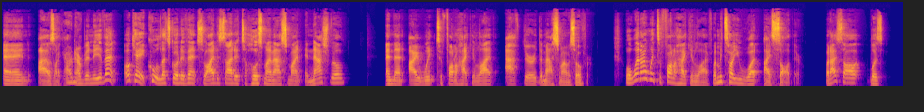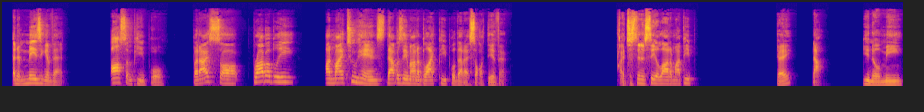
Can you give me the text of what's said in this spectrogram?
And I was like, I've never been to the event. Okay, cool. Let's go to the event. So I decided to host my mastermind in Nashville. And then I went to Funnel Hacking Live after the mastermind was over. Well, when I went to Funnel Hacking Live, let me tell you what I saw there. What I saw was an amazing event, awesome people, but I saw probably on my two hands, that was the amount of black people that I saw at the event. I just didn't see a lot of my people. Okay. Now, you know me.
